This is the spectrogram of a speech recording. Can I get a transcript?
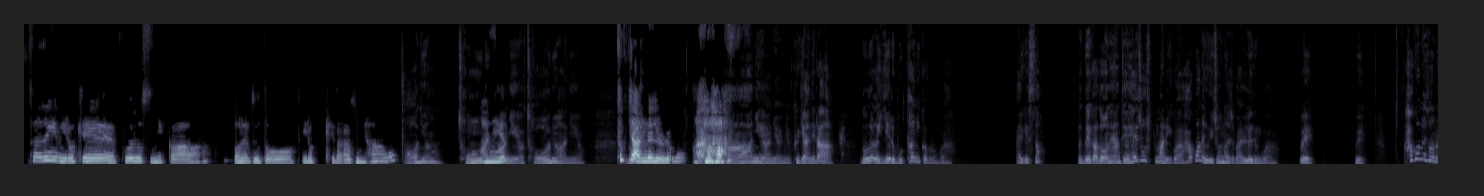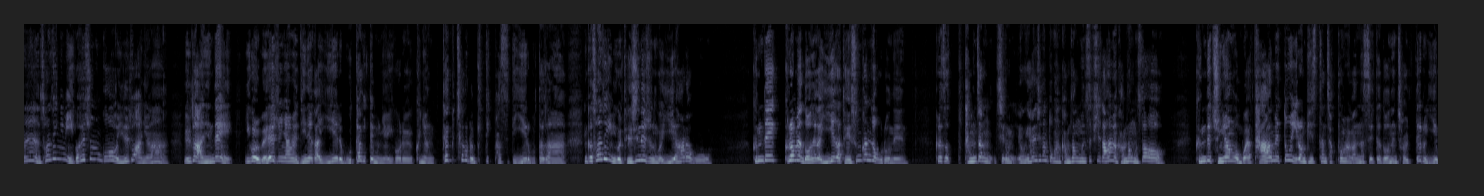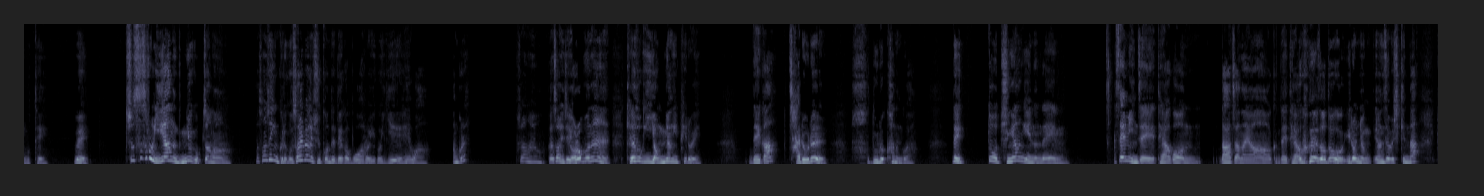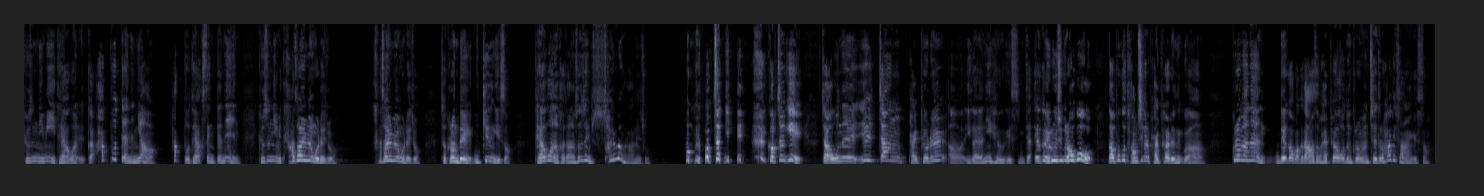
선생님이 이렇게 보여줬으니까 너네들도 이렇게 나중에 하고 아니야. 전혀 아니에요? 아니에요. 전혀 아니에요. 숙제 안 내주려고 아, 아니에요, 아니에요, 아니에요. 그게 아니라 너네가 이해를 못하니까 그런 거야. 알겠어? 내가 너네한테 해주고 싶은 말이 이거야. 학원에 의존하지 말라는 거야. 왜? 왜? 학원에서는 선생님이 이거 해주는 거 일도 아니야. 일도 아닌데 이걸 왜 해주냐면 니네가 이해를 못하기 때문이야. 이거를 그냥 텍, 책으로 띡 봤을 때 이해를 못하잖아. 그러니까 선생님이 이걸 대신해주는 거야. 이해하라고. 근데 그러면 너네가 이해가 돼 순간적으로는. 그래서 당장 지금 여기 한 시간 동안 감상문 씁시다 하면 감상문 써. 근데 중요한 건 뭐야? 다음에 또 이런 비슷한 작품을 만났을 때 너는 절대로 이해 못해. 왜? 저 스스로 이해하는 능력이 없잖아. 선생님 그리고 설명해 줄 건데 내가 뭐하러 이거 이해해 와. 안 그래? 그렇잖아요. 그래서 이제 여러분은 계속 이 역량이 필요해. 내가 자료를 하, 노력하는 거야. 근데 또 중요한 게 있는데 쌤이 이제 대학원 나왔잖아요. 근데 대학원에서도 이런 연, 연습을 시킨다? 교수님이 대학원, 그러니까 학부 때는요, 학부 대학생 때는 교수님이 다 설명을 해줘. 다 설명을 해줘. 자, 그런데 웃기는 게 있어. 대학원을 가잖아. 선생님 설명을 안 해줘. 갑자기, 갑자기, 자, 오늘 1장 발표를, 어, 이가연이 해오겠습니다. 약간 이런 식으로 하고, 나보고 다음 시간에 발표하라는 거야. 그러면은, 내가 막 나와서 발표하거든. 그러면 제대로 하겠어, 안 하겠어?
